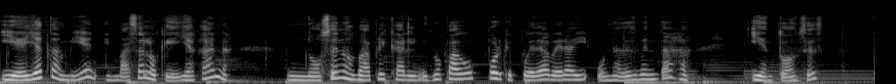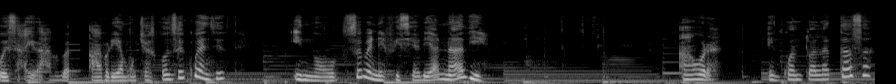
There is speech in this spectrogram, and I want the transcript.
y ella también en base a lo que ella gana. No se nos va a aplicar el mismo pago porque puede haber ahí una desventaja y entonces pues ahí habría muchas consecuencias y no se beneficiaría a nadie. Ahora, en cuanto a la tasa,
